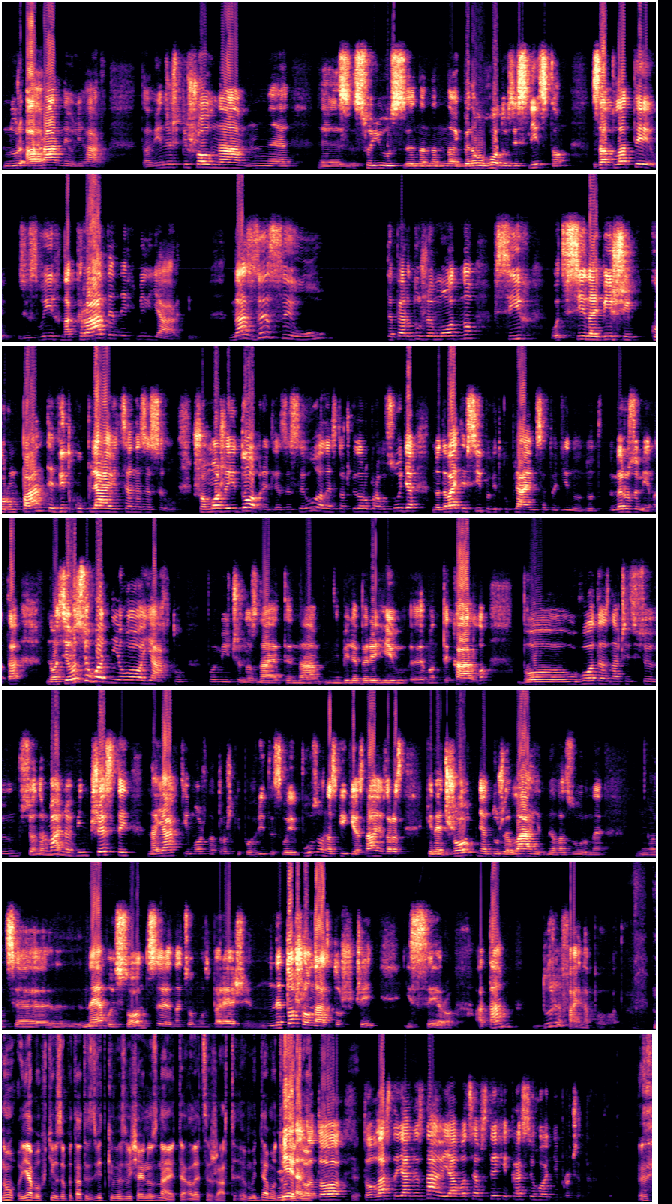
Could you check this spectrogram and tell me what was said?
ну, аграрний олігарх. Та він же ж пішов на е, е, союз, на, на, на, якби, на угоду зі слідством, заплатив зі своїх накрадених мільярдів на ЗСУ. Тепер дуже модно всіх, от всі найбільші корумпанти відкупляються на ЗСУ. Що може і добре для ЗСУ, але з точки зору правосуддя, ну давайте всі повідкупляємося тоді. Ну, ну ми розуміємо, так? Ну ось ось сьогодні його яхту помічено, знаєте, на біля берегів е, Монте-Карло. Бо угода, значить, все, все нормально, він чистий, на яхті можна трошки погріти своє пузо. Наскільки я знаю, зараз кінець жовтня, дуже лагідне, лазурне це небо і сонце на цьому узбережжі. Не то, що у нас дощить і сиро, а там дуже файна погода. Ну, я би хотів запитати, звідки ви, звичайно, знаєте, але це жарт. Ми йдемо тоді Ні, до. то, то, то власне я не знаю, я оце встиг якраз сьогодні прочитати.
